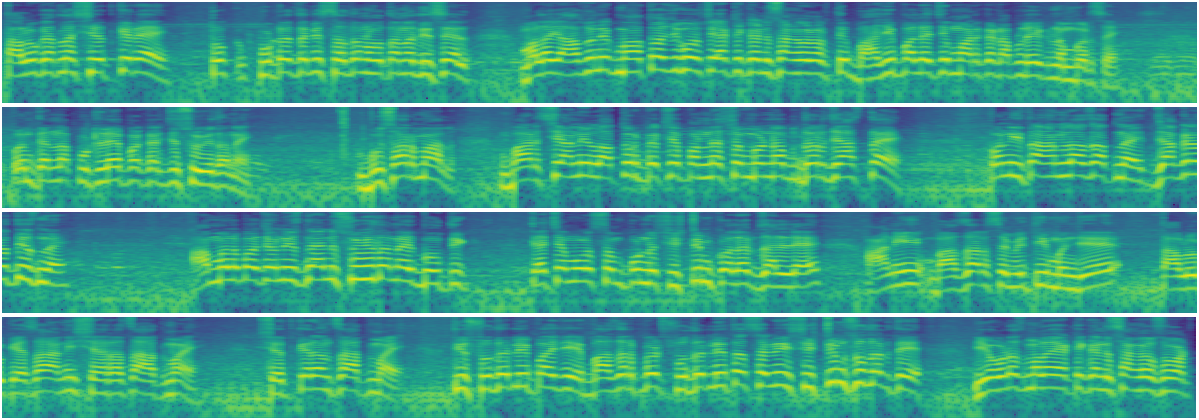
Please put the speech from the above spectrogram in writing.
तालुक्यातला शेतकरी आहे तो कुठेतरी सदन होताना दिसेल. मला अजून एक महत्त्वाची गोष्ट या ठिकाणी सांगावी लागते. भाजीपाल्याचे मार्केट आपलं एक नंबरच आहे. पण त्यांना कुठल्याही प्रकारची सुविधा नाही. भुसार माल बार्शी आणि लातूरपेक्षा पन्नास शंभर दर जास्त आहे. पण इथं आणला जात नाही. जागृतीच नाही. अंमलबजावणीच नाही आणि सुविधा नाहीत भौतिक त्याच्यामुळे संपूर्ण सिस्टीम कोलॅप झालेली आहे. आणि बाजार समिती म्हणजे तालुक्याचा आणि शहराचा आत्मा आहे. शेतकऱ्यांचा आत्मा आहे. ती सुधारली पाहिजे. बाजारपेठ सुधारली तर सगळी सिस्टीम सुधारते. एवढंच मला या ठिकाणी सांगायचं वाटतं.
